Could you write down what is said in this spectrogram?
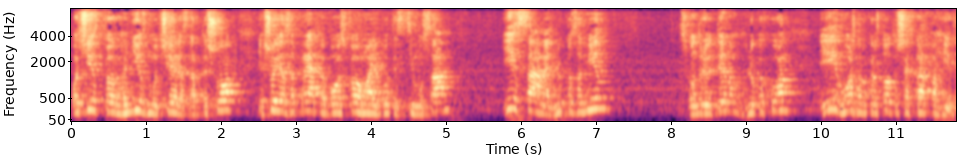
очистка організму через артишок. Якщо є закрепи, обов'язково має бути стімусан. І саме глюкозамін з хондроїтином, глюкохон, і можна використовувати ще харпагін.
